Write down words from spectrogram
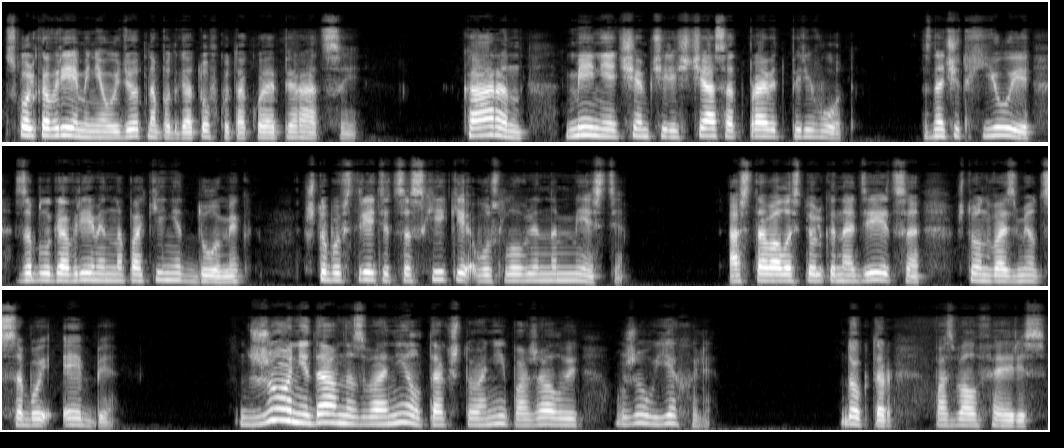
Сколько времени уйдет на подготовку такой операции? Карен менее чем через час отправит перевод. Значит, Хьюи заблаговременно покинет домик, чтобы встретиться с Хики в условленном месте. Оставалось только надеяться, что он возьмет с собой Эбби. Джо недавно звонил, так что они, пожалуй, уже уехали. «Доктор», — позвал Феррис,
